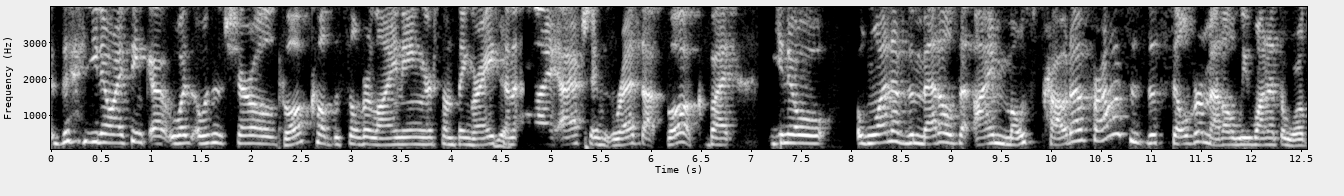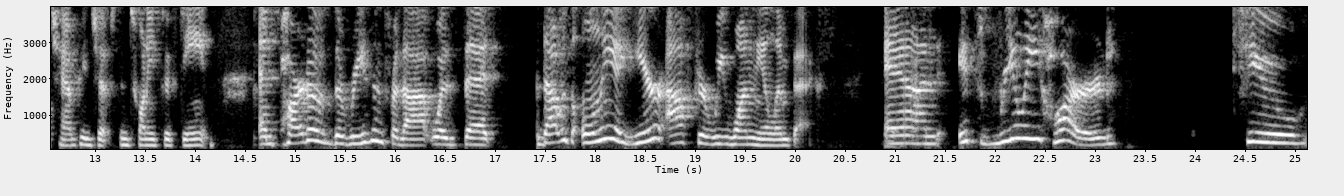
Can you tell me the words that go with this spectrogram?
the, you know, I think uh, was wasn't Cheryl's book called The Silver Lining or something, right? Yeah. And I, I actually haven't read that book, but you know, one of the medals that I'm most proud of for us is the silver medal we won at the World Championships in 2015. And part of the reason for that was that that was only a year after we won the Olympics. And it's really hard to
